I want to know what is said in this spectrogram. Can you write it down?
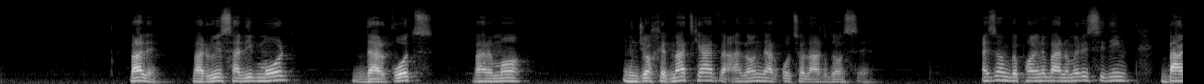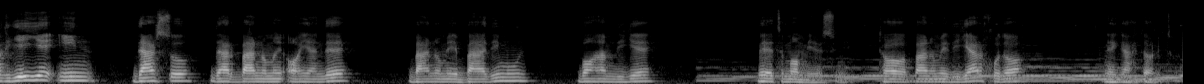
بله و روی صلیب مرد در قدس برای ما اونجا خدمت کرد و الان در قدس الاقداسه. از به پایان برنامه رسیدیم. بقیه این درس رو در برنامه آینده برنامه بعدیمون با همدیگه به اتمام میرسونیم. تا برنامه دیگر خدا نگهدارتون.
